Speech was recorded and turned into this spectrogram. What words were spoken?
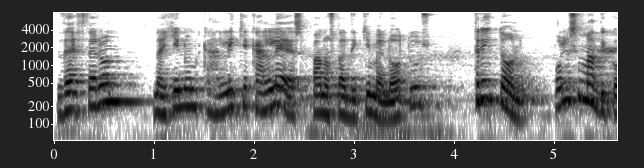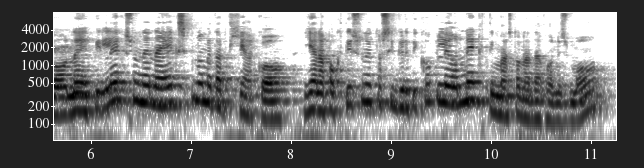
Δεύτερον, να γίνουν καλοί και καλές πάνω στο αντικείμενό τους. Τρίτον, πολύ σημαντικό να επιλέξουν ένα έξυπνο μεταπτυχιακό για να αποκτήσουν το συγκριτικό πλεονέκτημα στον ανταγωνισμό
